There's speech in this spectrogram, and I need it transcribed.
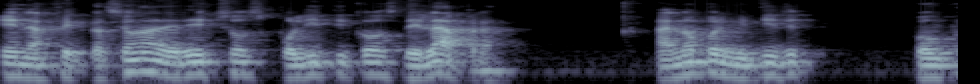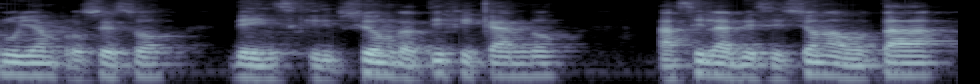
en afectación a derechos políticos del APRA, a no permitir concluyan proceso de inscripción, ratificando así la decisión adoptada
